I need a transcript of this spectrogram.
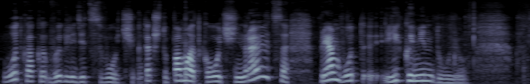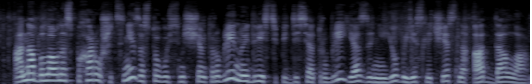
вот как выглядит сводчик. Так что помадка очень нравится, прям вот рекомендую. Она была у нас по хорошей цене, за 180 чем-то рублей, но и 250 рублей я за нее бы, если честно, отдала.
